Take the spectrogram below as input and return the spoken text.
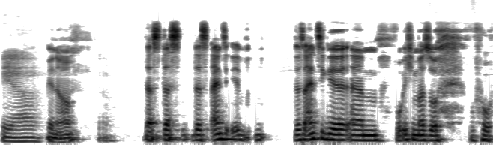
ja. Genau. Ja. Das, das, das einzige, das Einzige, ähm, wo ich immer so, wo,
